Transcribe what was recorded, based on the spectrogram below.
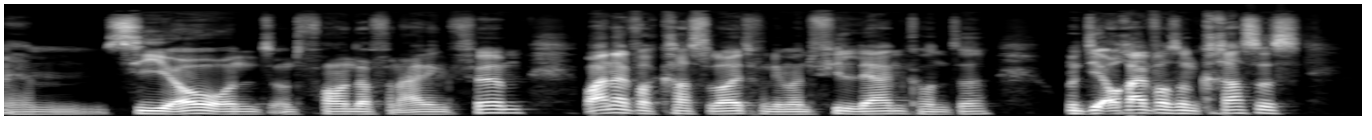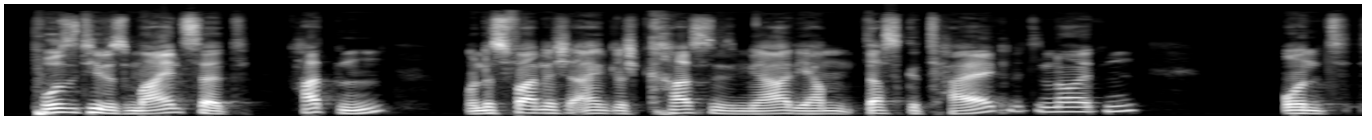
ähm, CEO und, und Founder von einigen Firmen, waren einfach krasse Leute, von denen man viel lernen konnte und die auch einfach so ein krasses, positives Mindset hatten. Und das fand ich eigentlich krass in diesem Jahr. Die haben das geteilt mit den Leuten und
